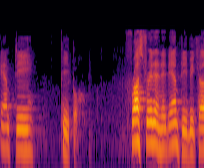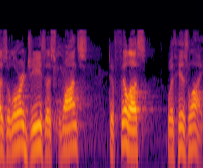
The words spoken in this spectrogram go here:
empty people frustrated and empty because the Lord Jesus wants to fill us with His life.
